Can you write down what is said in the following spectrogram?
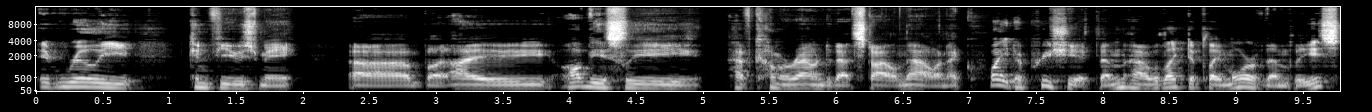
it really confused me. Uh, but I obviously have come around to that style now, and I quite appreciate them. I would like to play more of them, please.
